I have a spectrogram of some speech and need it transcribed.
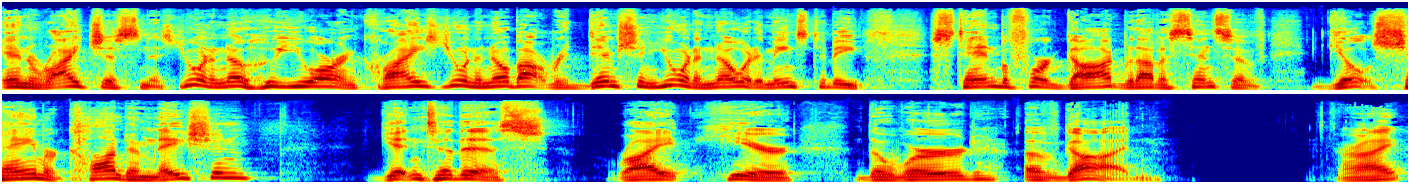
in righteousness. You want to know who you are in Christ? You want to know about redemption? You want to know what it means to be stand before God without a sense of guilt, shame, or condemnation? Get into this right here, the word of God. All right.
